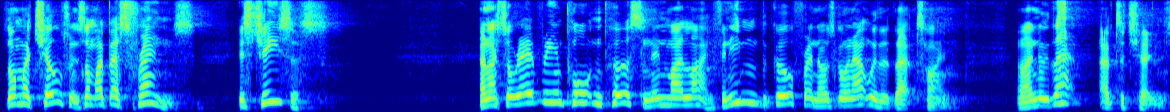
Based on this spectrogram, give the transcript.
It's not my children, it's not my best friends. It's Jesus. And I saw every important person in my life, and even the girlfriend I was going out with at that time. And I knew that had to change.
